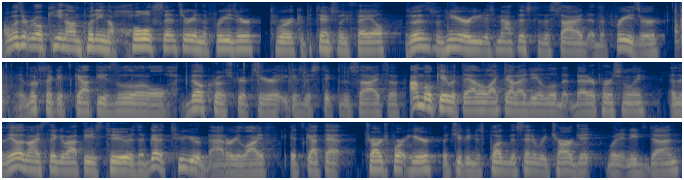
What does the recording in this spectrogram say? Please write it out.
I wasn't real keen on putting the whole sensor in the freezer to where it could potentially fail. So this one here, you just mount this to the side of the freezer. It looks like it's got these little Velcro strips here that you can just stick to the side. So I'm okay with that. I like that idea a little bit better personally. And then the other nice thing about these two is they've got a two year battery life. It's got that charge port here that you can just plug this in and recharge it when it needs done.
